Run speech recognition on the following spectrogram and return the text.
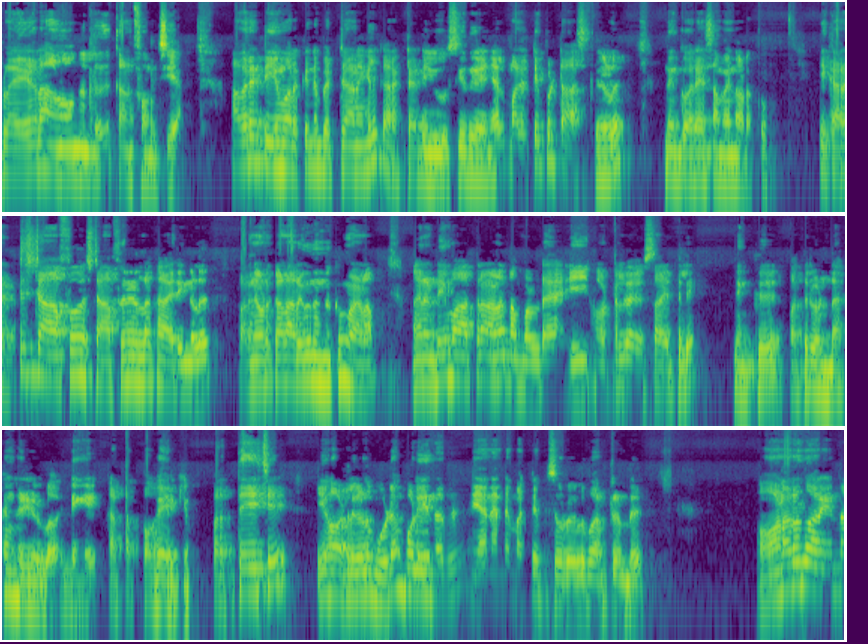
പ്ലെയർ ആണോ എന്നുള്ളത് കൺഫേം ചെയ്യുക. അവരെ ടീം വർക്കിന് പറ്റുകയാണെങ്കിൽ കറക്റ്റായിട്ട് യൂസ് ചെയ്ത് കഴിഞ്ഞാൽ മൾട്ടിപ്പിൾ ടാസ്കുകൾ നിങ്ങൾക്ക് ഒരേ സമയം നടക്കും. ഈ കറക്റ്റ് സ്റ്റാഫ് സ്റ്റാഫിനുള്ള കാര്യങ്ങൾ പറഞ്ഞു കൊടുക്കാനുള്ള അറിവ് നിങ്ങൾക്കും വേണം. അങ്ങനെ ഉണ്ടെങ്കിൽ മാത്രമാണ് നമ്മളുടെ ഈ ഹോട്ടൽ വ്യവസായത്തിൽ നിങ്ങൾക്ക് പത്ത് രൂപ ഉണ്ടാക്കാൻ കഴിയുള്ളൂ. അല്ലെങ്കിൽ കട്ടപ്പുകയായിരിക്കും പ്രത്യേകിച്ച് ഈ ഹോട്ടലുകൾ മുഴുവൻ പൊളിയുന്നത് ഞാൻ എന്റെ മറ്റ് എപ്പിസോഡുകൾ പറഞ്ഞിട്ടുണ്ട്. ഓണർ എന്ന് പറയുന്ന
